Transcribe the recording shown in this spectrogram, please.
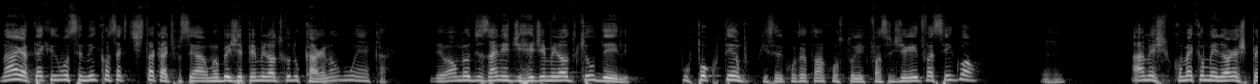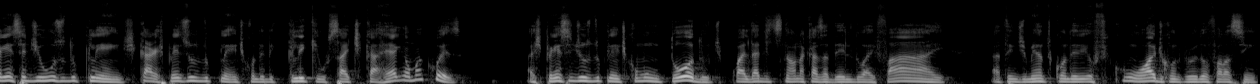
na área técnica você nem consegue se destacar. Tipo assim, ah, o meu BGP é melhor do que o do cara. Não, não é, cara. Entendeu? Ah, o meu designer de rede é melhor do que o dele. Por pouco tempo, porque se ele contratar uma consultoria que faça direito, vai ser igual. Uhum. Ah, mas como é que eu melhoro a experiência de uso do cliente? Cara, a experiência de uso do cliente, quando ele clica e o site carrega, é uma coisa. A experiência de uso do cliente como um todo, tipo qualidade de sinal na casa dele do Wi-Fi, atendimento, quando ele. Eu fico com ódio quando o provedor fala assim:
